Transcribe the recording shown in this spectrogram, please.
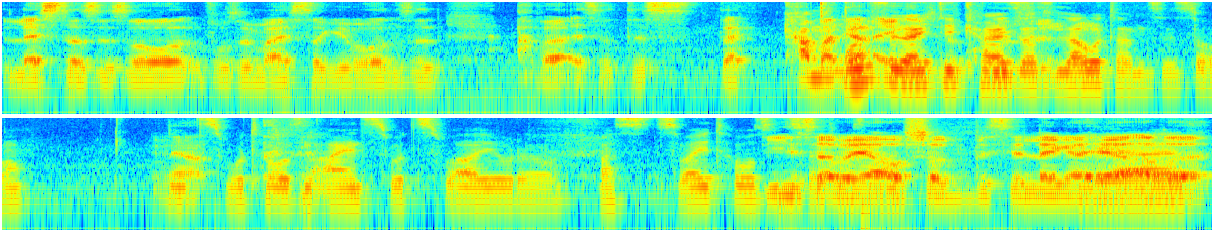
Leicester-Saison, wo sie Meister geworden sind. Aber also das, da kann man Und ja Und vielleicht die Kaiserslautern-Saison. Ja. 2001, 2002 oder was, 2000? Die ist 2000. aber ja auch schon ein bisschen länger her. aber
